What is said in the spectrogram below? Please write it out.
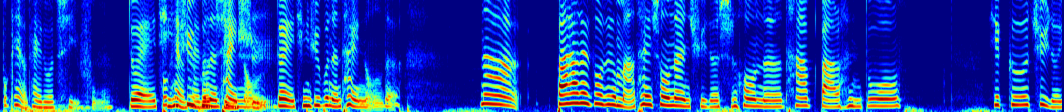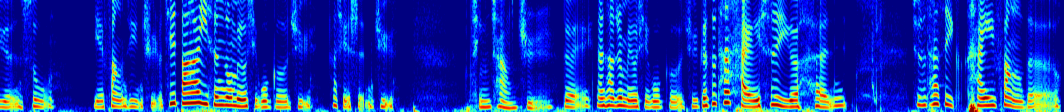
不可以有太多起伏，对，情绪不能太浓，对，情绪不能太浓的。那巴哈在做这个马太受难曲的时候呢，他把很多一些歌剧的元素也放进去了。其实巴哈一生中没有写过歌剧，他写神剧。清唱剧，对，但他就没有写过歌剧。可是他还是一个很，就是他是一个开放的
